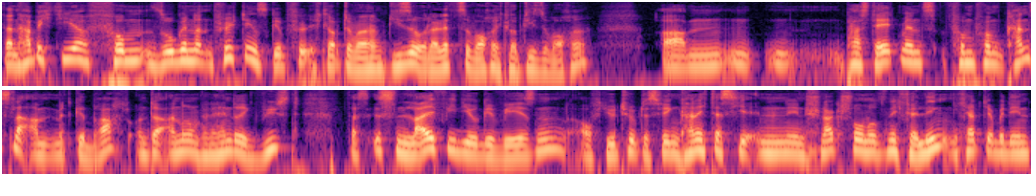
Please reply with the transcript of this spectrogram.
Dann habe ich dir vom sogenannten Flüchtlingsgipfel, ich glaube, der war diese oder letzte Woche, ich glaube diese Woche, ähm, ein paar Statements vom, vom Kanzleramt mitgebracht, unter anderem von Hendrik Wüst. Das ist ein Live-Video gewesen auf YouTube, deswegen kann ich das hier in den Schnackshow nicht verlinken. Ich habe dir aber den,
